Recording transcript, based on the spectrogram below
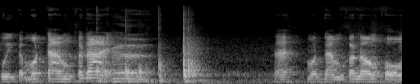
คุยกับมดดำก็ได้ เออ นะ มดดำก็น้องผม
